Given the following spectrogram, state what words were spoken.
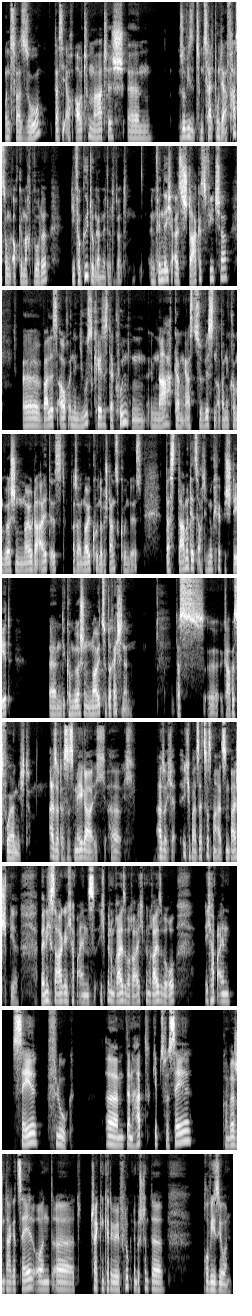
Und zwar so, dass sie auch automatisch, ähm, so wie sie zum Zeitpunkt der Erfassung auch gemacht wurde, die Vergütung ermittelt wird. Empfinde ich als starkes Feature, äh, weil es auch in den Use Cases der Kunden im Nachgang erst zu wissen, ob eine Conversion neu oder alt ist, also ein Neukunde oder Bestandskunde ist, dass damit jetzt auch die Möglichkeit besteht, ähm, die Conversion neu zu berechnen. Das äh, gab es vorher nicht. Also das ist mega. Ich, äh, ich also ich, ich übersetze das mal als ein Beispiel. Wenn ich sage, ich habe einen, ich bin im Reisebereich, ich bin Reisebüro, ich habe einen Sale-Flug, ähm, dann hat, gibt's für Sale, Conversion Target Sale und äh, Tracking Category Flug eine bestimmte Provision.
